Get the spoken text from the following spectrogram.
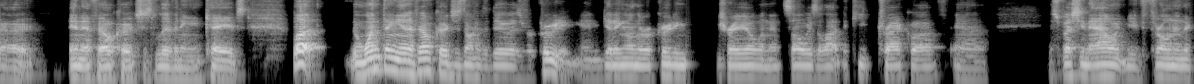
uh, NFL coaches living in caves. But the one thing NFL coaches don't have to do is recruiting and getting on the recruiting trail, and it's always a lot to keep track of, uh, especially now when you've thrown in the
